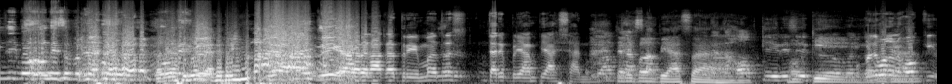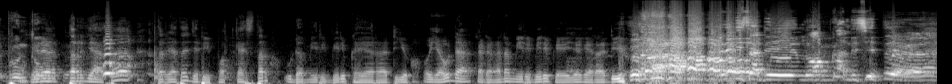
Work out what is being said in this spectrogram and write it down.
ini bohong nih sebenarnya. tapi Bohong hasilnya nih. gak keterima Ya, ini gara-gara kakak terima terus cari pelampiasan. cari pelampiasan Ternyata hoki di situ. Hoki. bener. Berarti bukan hoki, beruntung. Akhirnya ternyata ternyata jadi podcaster udah mirip-mirip kayak radio oh ya udah kadang-kadang mirip-mirip kayaknya kayak radio Jadi bisa diluapkan di situ ya. Bang.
